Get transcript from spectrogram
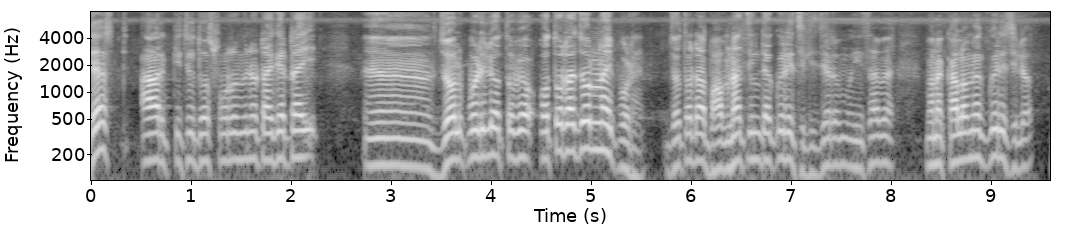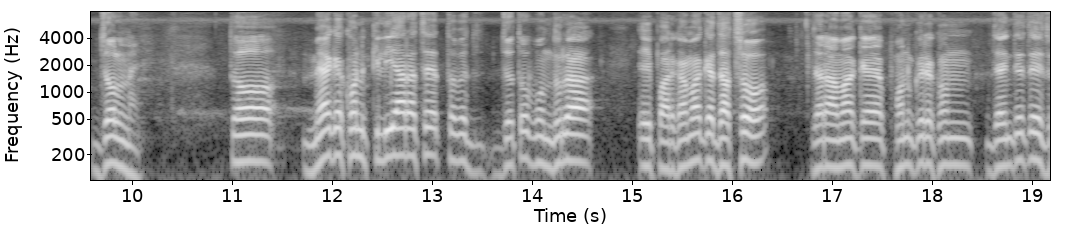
জাস্ট আর কিছু দশ পনেরো মিনিট আগেটাই জল পড়িল, তবে অতটা জল নাই পড়ে। যতটা ভাবনা চিন্তা করেছিলি, যেরকম হিসাবে মানে কালো মেঘ করেছিল, জল নাই। তো মেঘ এখন ক্লিয়ার আছে, তবে যত বন্ধুরা এই পারগামাকে যাচ্ছ, যারা আমাকে ফোন করে এখন জানতে চেয়েছ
